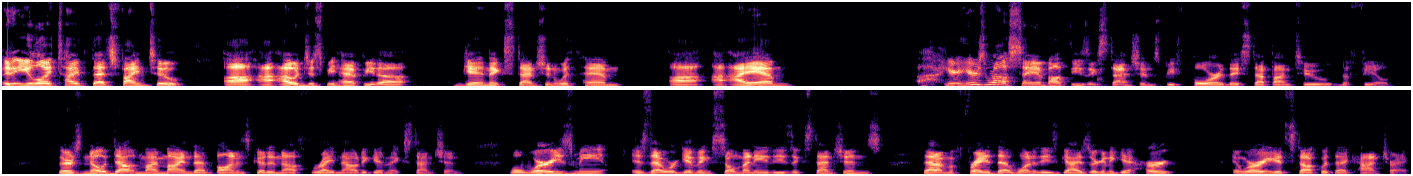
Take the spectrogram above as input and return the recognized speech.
an Eloy type, that's fine too. Uh, I, I, would just be happy to get an extension with him. Uh, I, I, am. Uh, here, here's what I'll say about these extensions before they step onto the field. There's no doubt in my mind that Vaughn is good enough right now to get an extension. What worries me is that we're giving so many of these extensions that I'm afraid that one of these guys are going to get hurt and we're going to get stuck with that contract.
